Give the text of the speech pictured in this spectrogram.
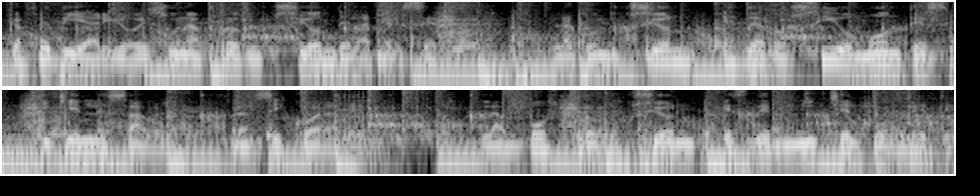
El Café Diario es una producción de La Tercera. La conducción es de Rocío Montes y quien les habla, Francisco Aravena. La postproducción es de Michel Poblete.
